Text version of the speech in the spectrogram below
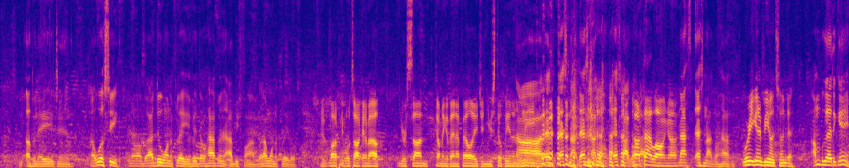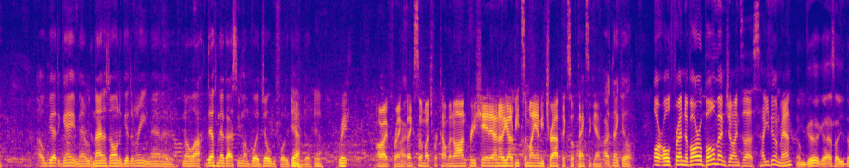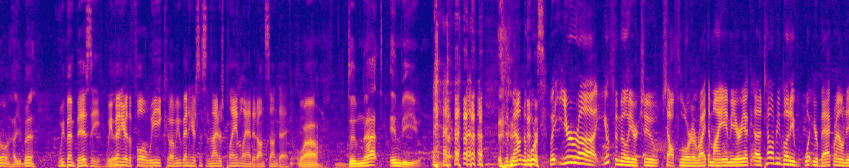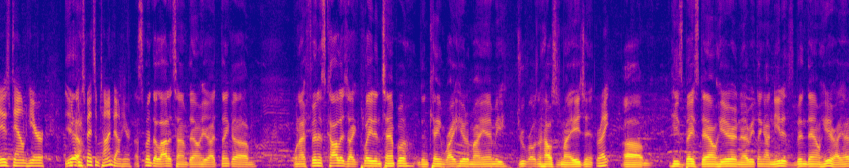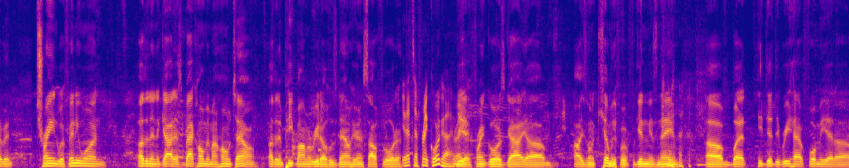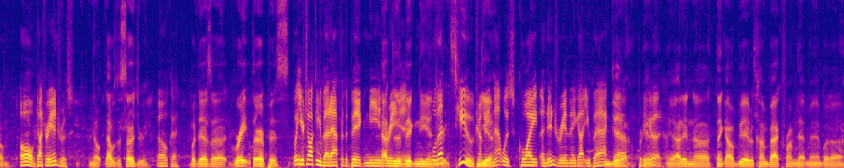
up in age, and you know, we'll see. You know, but I do want to play. If it don't happen, I'll be fine. But I want to play though. A lot of people are talking about your son coming of NFL age and you still being in Nah, the league. that's, that's not that's not gonna that's not gonna Not that long, huh? That's that's not gonna happen. Where are you going to be on Sunday? I'm gonna be at the game. I will be at the game, man. The Niners on to get the ring, man, and you know, I, definitely I gotta see my boy Joe before the Yeah. game, though. Yeah. Great. All right, Frank. All right. Thanks so much for coming on. Appreciate it. I know you got to beat some Miami traffic, so thanks again. All right, thank you. Our old friend NaVorro Bowman joins us. How you doing, man? I'm good, guys. How you doing? How you been? We've been busy. We've Yeah. been here the full week. Uh, we've been here since the Niners plane landed on Sunday. Wow. Do not envy you. the mountain of work. But you're uh, you're familiar to South Florida, right? The Miami area. Uh, tell everybody what your background is down here. You, Yeah. you spent some time down here. I spent a lot of time down here. I think um, when I finished college, I played in Tampa, then came right here to Miami. Drew Rosenhaus is my agent. Right? Um, he's based down here, and everything I needed has been down here. I haven't trained with anyone other than the guy that's back home in my hometown, other than Pete Bommarito, who's down here in South Florida. Yeah, that's a Frank Gore guy, right? Yeah, Frank Gore's guy. Um, oh, he's gonna kill me for forgetting his name. um, but he did the rehab for me at. Um, Oh, Dr. Andrews. nope, that was the surgery. Oh, okay. But there's a great therapist. But you're talking about after the big knee injury. after the big knee injury. Well, that's huge. I Yeah. mean, that was quite an injury, and they got you back uh, pretty yeah, good. Yeah, I didn't uh, think I would be able to come back from that, man. But uh,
